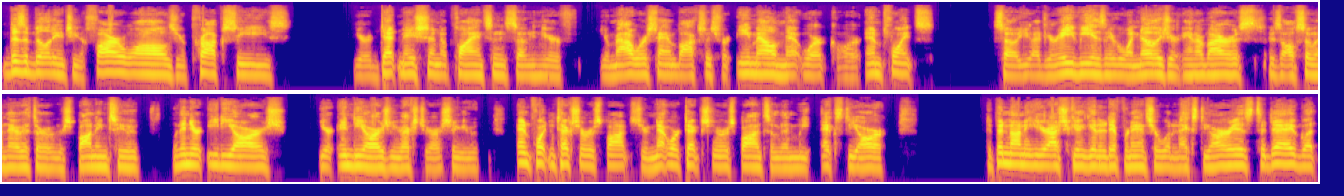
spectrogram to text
visibility into your firewalls, your proxies, your detonation appliances. So in your, your malware sandboxes for email, network, or endpoints. So you have your AV, as everyone knows, your antivirus is also in there that they're responding to. Within your EDRs, your NDRs and your XDRs. So your endpoint detection response, your network detection response, and then the XDR. Depending on you're actually going to get a different answer what an XDR is today, but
